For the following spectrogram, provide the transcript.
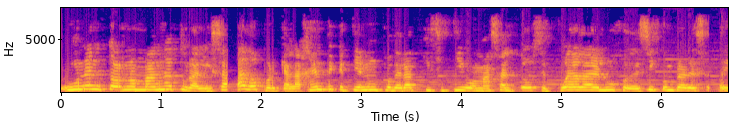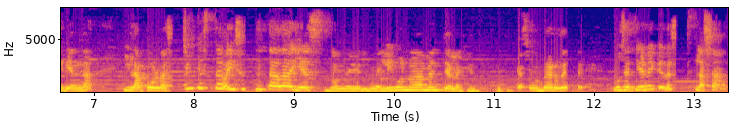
un entorno más naturalizado, porque a la gente que tiene un poder adquisitivo más alto se puede dar el lujo de sí comprar esa vivienda, y la población que estaba ahí sentada, y es donde me ligo nuevamente a la gentrificación verde, pues se tiene que desplazar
